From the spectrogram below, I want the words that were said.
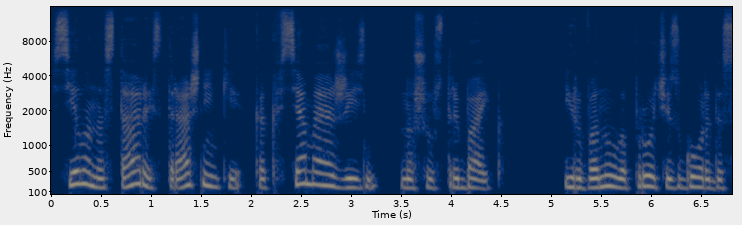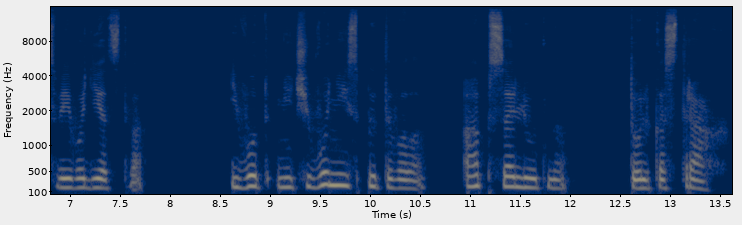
Села на старый, страшненький, как вся моя жизнь, но шустрый байк. И рванула прочь из города своего детства. И вот ничего не испытывала. Абсолютно. Только страх.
